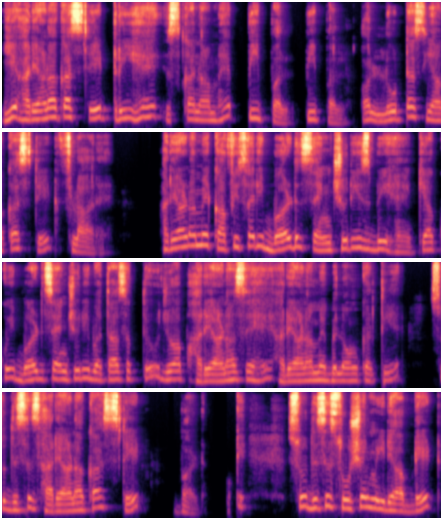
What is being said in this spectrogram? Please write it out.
ये हरियाणा का स्टेट ट्री है, इसका नाम है पीपल पीपल और लोटस यहाँ का स्टेट फ्लावर है। हरियाणा में काफ़ी सारी बर्ड सेंचुरीज भी हैं। क्या कोई बर्ड सेंचुरी बता सकते हो जो आप हरियाणा से है? हरियाणा में बिलोंग करती है। सो दिस इज़ हरियाणा का state bird okay so this is social media update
